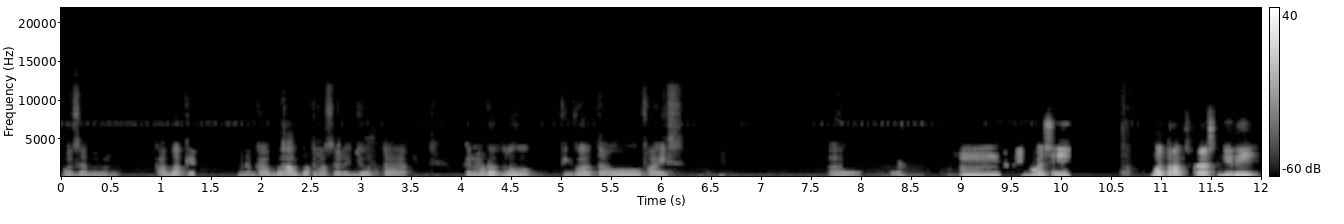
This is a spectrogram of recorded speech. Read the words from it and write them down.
Ozan Kabak ya, Ozan Kabak, Kabak. terus ada Jota. Kan menurut lu Vigo atau Faiz? Hmm, gue sih buat transfer sendiri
